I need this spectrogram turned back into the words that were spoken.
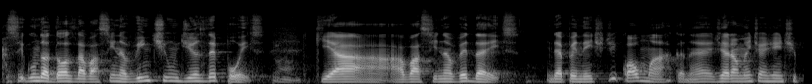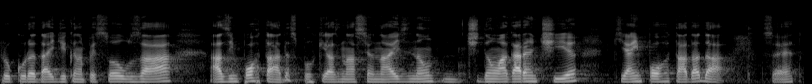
A segunda dose da vacina, 21 dias depois, que é a, a vacina V10, independente de qual marca, né? Geralmente a gente procura dar dica na pessoa usar as importadas, porque as nacionais não te dão a garantia que a importada dá, certo?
